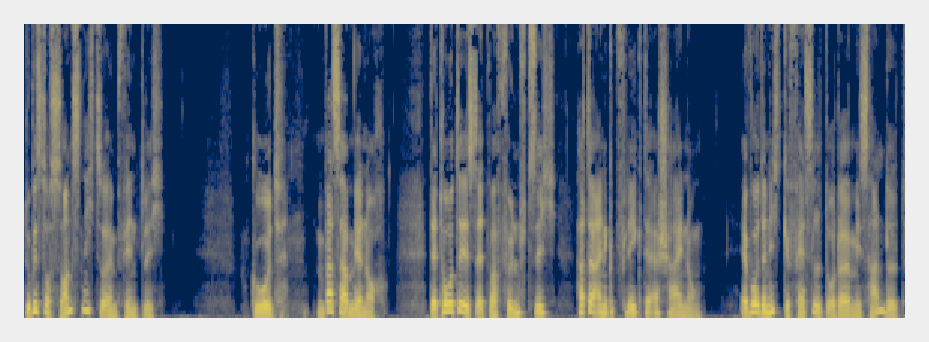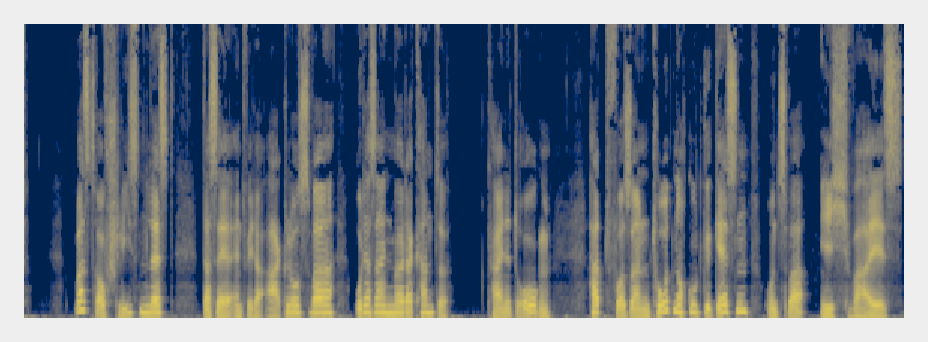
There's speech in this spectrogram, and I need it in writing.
du bist doch sonst nicht so empfindlich. Gut. Was haben wir noch? Der Tote ist etwa fünfzig, hatte eine gepflegte Erscheinung. Er wurde nicht gefesselt oder misshandelt. Was drauf schließen lässt, dass er entweder arglos war oder seinen Mörder kannte. Keine Drogen. Hat vor seinem Tod noch gut gegessen, und zwar ich weiß.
